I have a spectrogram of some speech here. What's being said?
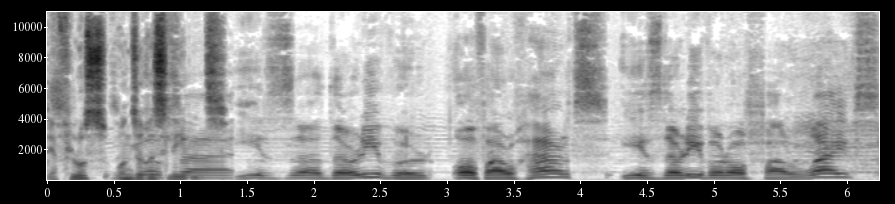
der Fluss unseres Lebens. Is uh, the river of our hearts, is the river of our lives.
